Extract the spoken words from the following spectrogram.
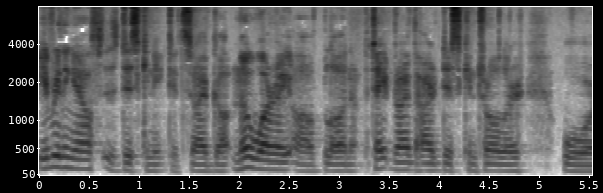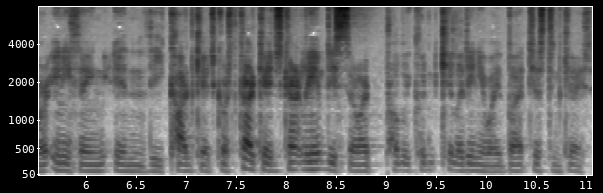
Everything else is disconnected, so I've got no worry of blowing up the tape drive, the hard disk controller, or anything in the card cage. Of course, the card cage is currently empty, so I probably couldn't kill it anyway, but just in case.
